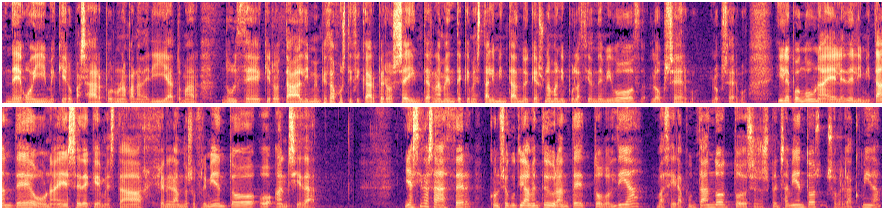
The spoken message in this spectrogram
de hoy me quiero pasar por una panadería, tomar dulce, quiero tal, y me empiezo a justificar, pero sé internamente que me está limitando y que es una manipulación de mi voz, lo observo, lo observo. Y le pongo una L de limitante o una S de que me está generando sufrimiento o ansiedad. Y así vas a hacer consecutivamente durante todo el día, vas a ir apuntando todos esos pensamientos sobre la comida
